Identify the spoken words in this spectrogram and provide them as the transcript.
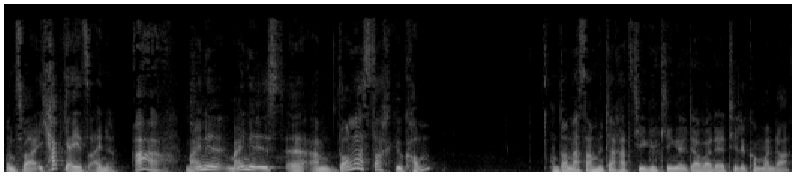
Und zwar, ich habe ja jetzt eine. Ah, Meine, meine ist äh, am Donnerstag gekommen. Und Donnerstagmittag hat's hier geklingelt, da war der Telekom-Mann da,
